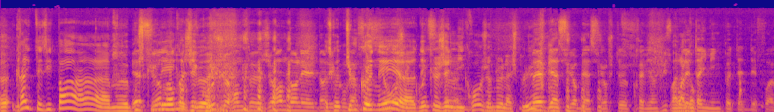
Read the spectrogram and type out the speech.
Euh, Greg, t'hésites pas hein, à me bousculer quand je rentre, je rentre dans les dans Parce que tu me connais, euh, dès que j'ai le micro, je ne le lâche plus. Mais bien sûr, bien sûr, je te préviens juste pour le timing peut-être des fois,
